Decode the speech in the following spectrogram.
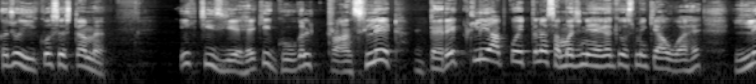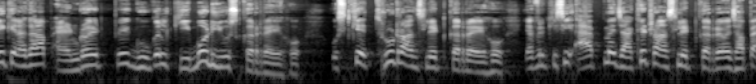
का जो इकोसिस्टम है एक चीज़ ये है कि गूगल ट्रांसलेट डायरेक्टली आपको इतना समझ नहीं आएगा कि उसमें क्या हुआ है। लेकिन अगर आप एंड्रॉयड पे गूगल कीबोर्ड यूज़ कर रहे हो उसके थ्रू ट्रांसलेट कर रहे हो या फिर किसी ऐप में जाके ट्रांसलेट कर रहे हो जहाँ पे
